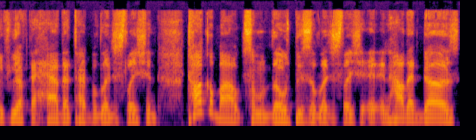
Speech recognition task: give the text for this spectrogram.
If you have to have that type of legislation, talk about some of those pieces of legislation and, and how that does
